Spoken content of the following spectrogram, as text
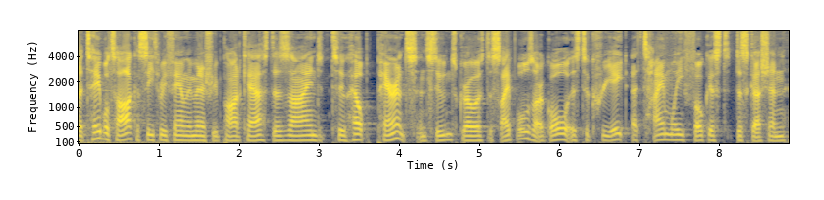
to Table Talk, a C3 Family Ministry podcast designed to help parents and students grow as disciples. Our goal is to create a timely, focused discussion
